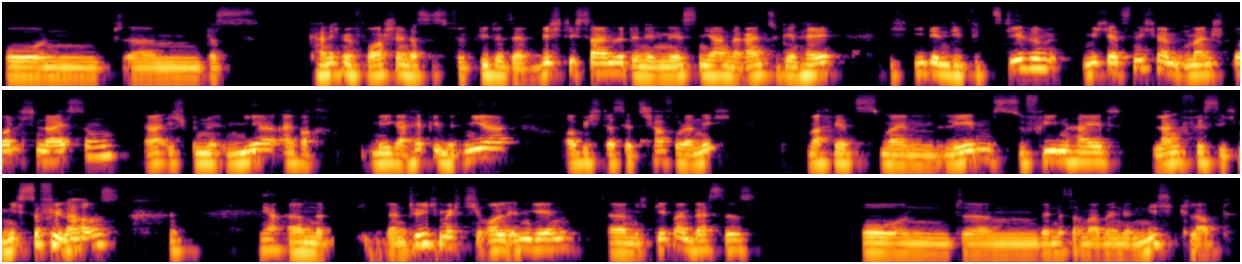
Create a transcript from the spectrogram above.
Und ähm, das kann ich mir vorstellen, dass es für viele sehr wichtig sein wird, in den nächsten Jahren da reinzugehen, hey, ich identifiziere mich jetzt nicht mehr mit meinen sportlichen Leistungen. Ja, ich bin mit mir einfach mega happy mit mir, ob ich das jetzt schaffe oder nicht. Mache jetzt meinem Lebenszufriedenheit langfristig nicht so viel aus. Ja. Ähm, natürlich möchte ich all in gehen. Ähm, ich gebe mein Bestes. Und ähm, wenn das aber am Ende nicht klappt,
